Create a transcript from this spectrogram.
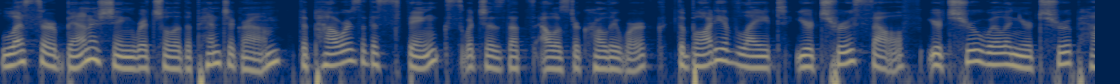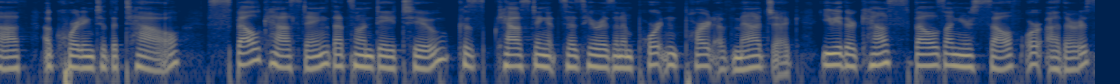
lesser banishing ritual of the pentagram, the powers of the sphinx, which is that's Aleister Crowley work, the body of light, your true self, your true will and your true path according to the Tao, Spell casting, that's on day two, because casting, it says here, is an important part of magic. You either cast spells on yourself or others.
